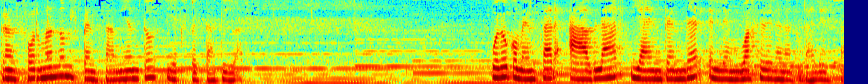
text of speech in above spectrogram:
transformando mis pensamientos y expectativas. Puedo comenzar a hablar y a entender el lenguaje de la naturaleza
